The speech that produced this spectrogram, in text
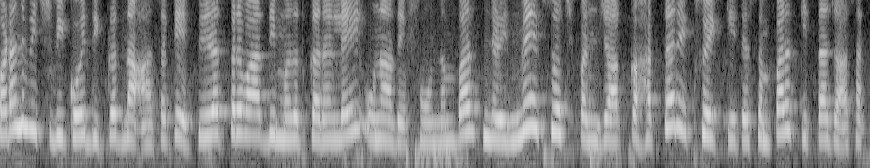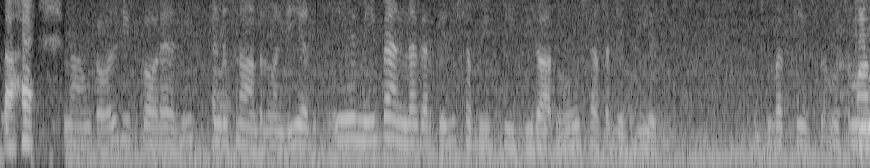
ਪੜਨ ਵਿੱਚ ਵੀ ਕੋਈ ਦਿੱਕਤ ਨਾ ਆ ਸਕੇ। ਪੀੜਤ ਪਰਿਵਾਰ ਦੀ ਮਦਦ ਕਰਨ ਲਈ ਉਹਨਾਂ ਦੇ ਫੋਨ ਨੰਬਰ 9915571121 ਤੇ ਸੰਪਰਕ ਕੀਤਾ ਜਾ ਸਕਦਾ ਹੈ। ਨਾਮ ਕਵਲਜੀਤ ਕੌਰ ਹੈ ਜੀ। ਪਿੰਡ ਸਰਾਂ ਤਲਵੰਡੀ ਹੈ ਜੀ। ਇਹ ਮੀਂਹ ਪੈਣ ਦਾ ਕਰਕੇ ਜੀ 26 ਤਰੀਕ ਦੀ ਰਾਤ ਨੂੰ ਛੱਤ ਡਿੱਗਦੀ ਹੈ ਜੀ। ਬਾਕੀ ਸਮ- ਸਮਾਨ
